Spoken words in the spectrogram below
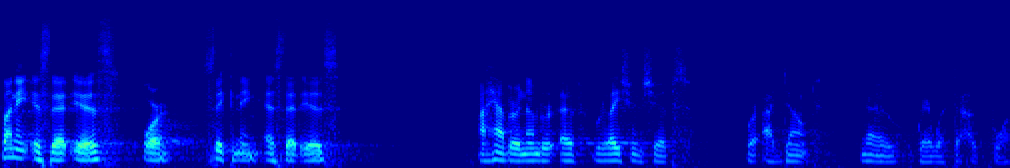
Funny as that is, or sickening as that is, I have a number of relationships where I don't know where what to hope for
